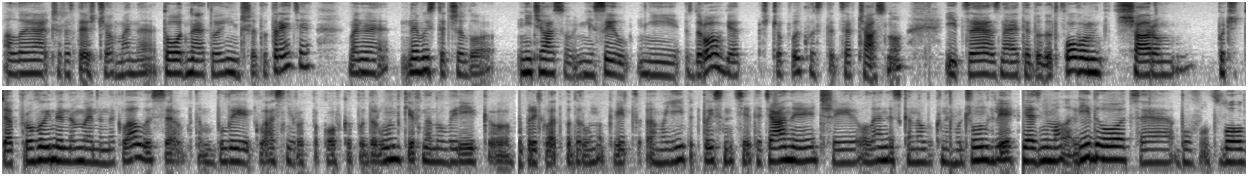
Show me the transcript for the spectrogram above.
але через те, що в мене то одне, то інше, то третє, в мене не вистачило ні часу, ні сил, ні здоров'я, щоб викласти це вчасно. І це, знаєте, додатковим шаром. Почуття провини на мене наклалося. Там були класні розпаковки подарунків на новий рік. Наприклад, подарунок від е, моєї підписниці Тетяни чи Олени з каналу Книгу Джунглі. Я знімала відео. Це був влог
